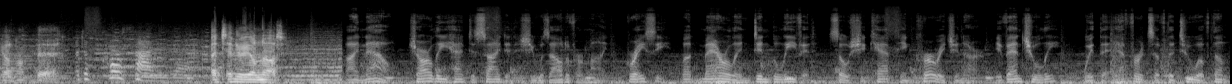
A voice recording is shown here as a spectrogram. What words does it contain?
You're not there. But of course I'm there. I tell you you're not. By now, Charlie had decided she was out of her mind, Gracie, but Marilyn didn't believe it, so she kept encouraging her. Eventually, with the efforts of the two of them,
